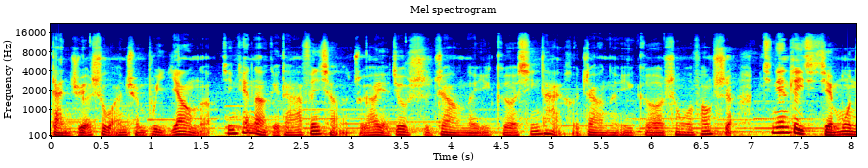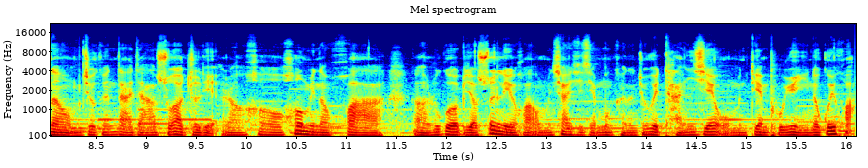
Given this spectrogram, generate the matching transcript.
感觉是完全不一样的。今天呢，给大家分享的主要也就是这样的一个心态和这样的一个生活方式。今天这期节目呢，我们就跟大家说到这里。然后后面的话，呃，如果比较顺利的话，我们下一期节目可能就会谈一些我们店铺运营的规划。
